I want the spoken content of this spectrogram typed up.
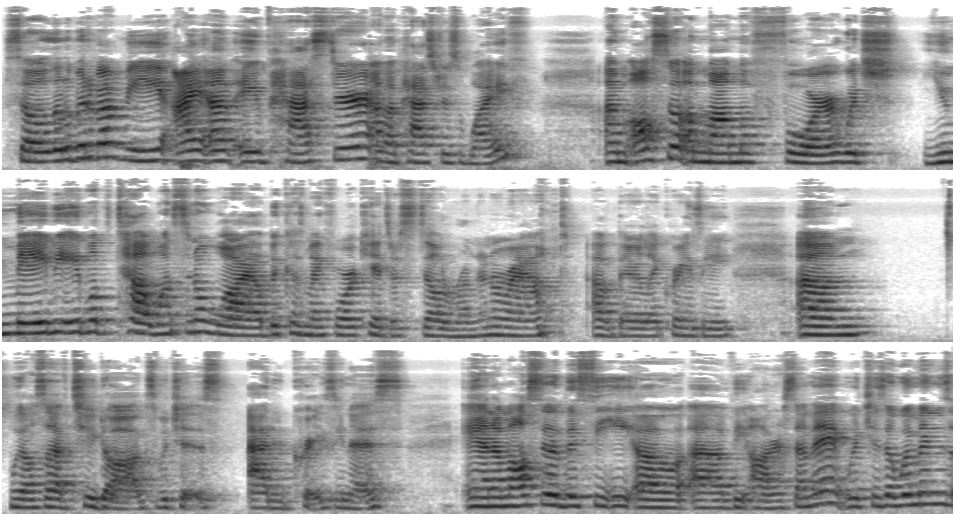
So, a little bit about me I am a pastor, I'm a pastor's wife. I'm also a mom of four, which you may be able to tell once in a while because my four kids are still running around out there like crazy. Um, we also have two dogs, which is added craziness. And I'm also the CEO of the Honor Summit, which is a women's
